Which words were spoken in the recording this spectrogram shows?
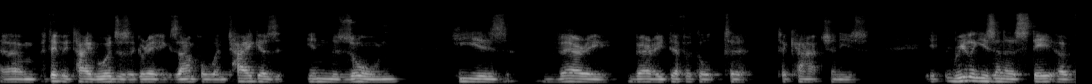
Um, particularly Tiger Woods is a great example. When Tiger's in the zone, he is very, very difficult to to catch, and he's really is in a state of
